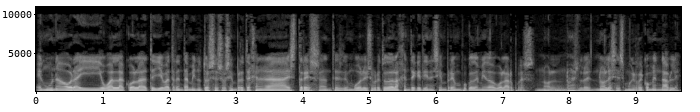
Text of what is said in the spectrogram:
en una hora y igual la cola te lleva 30 minutos eso siempre te genera estrés antes de un vuelo y sobre todo a la gente que tiene siempre un poco de miedo a volar pues no, no, es- no les es muy recomendable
